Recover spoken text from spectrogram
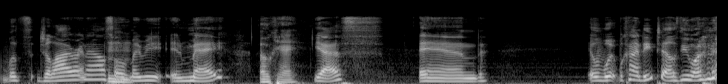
What's July right now? So Mhm. maybe in May. Okay. Yes. And what, what kind of details do you want to know?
